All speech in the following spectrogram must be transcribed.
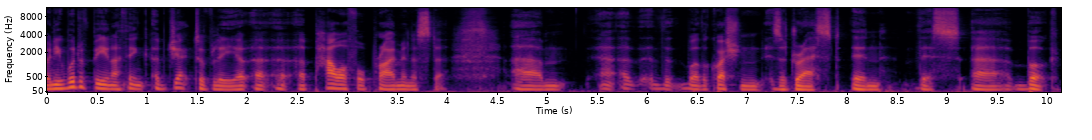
when he would have been, I think, objectively a, a, a powerful prime minister. Um, uh, uh, the, well, the question is addressed in this uh, book.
